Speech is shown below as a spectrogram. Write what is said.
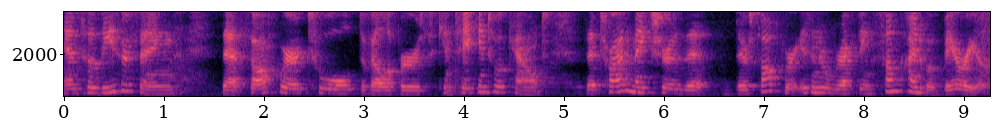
and so these are things that software tool developers can take into account that try to make sure that their software isn't erecting some kind of a barrier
